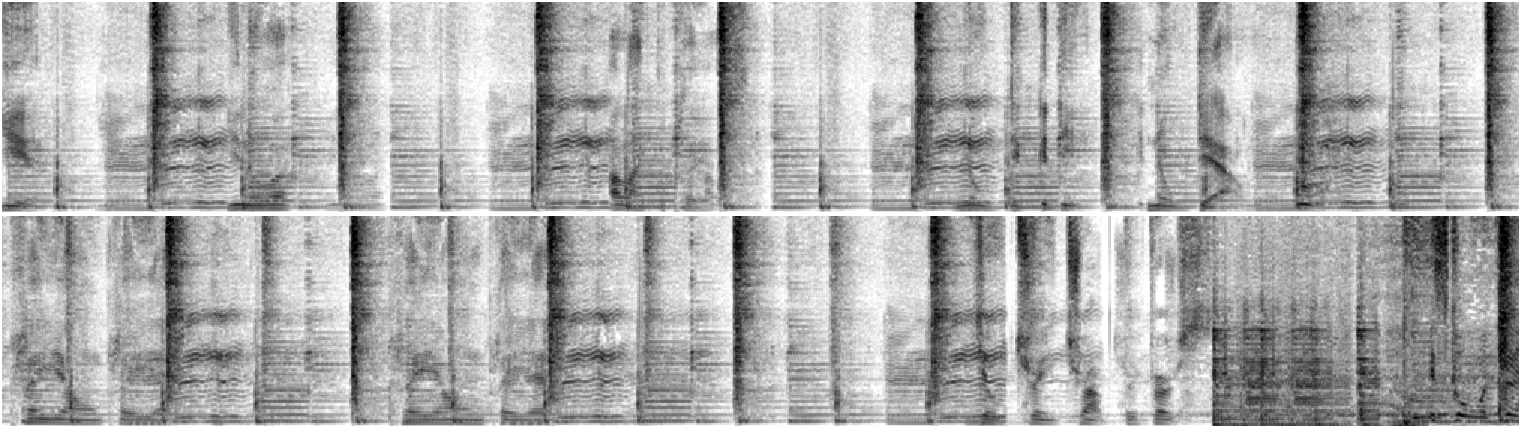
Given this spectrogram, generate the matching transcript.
Yeah. You know what? I like the players. No diggity, no doubt. Uh. Play on, play it. Play on, play it. Yo, Dre, drop the verse.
